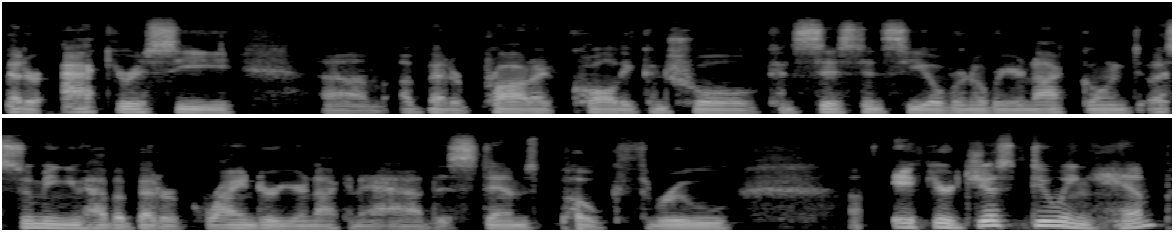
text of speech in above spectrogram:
better accuracy, um, a better product, quality control, consistency over and over. You're not going to, assuming you have a better grinder, you're not going to have the stems poke through if you're just doing hemp,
